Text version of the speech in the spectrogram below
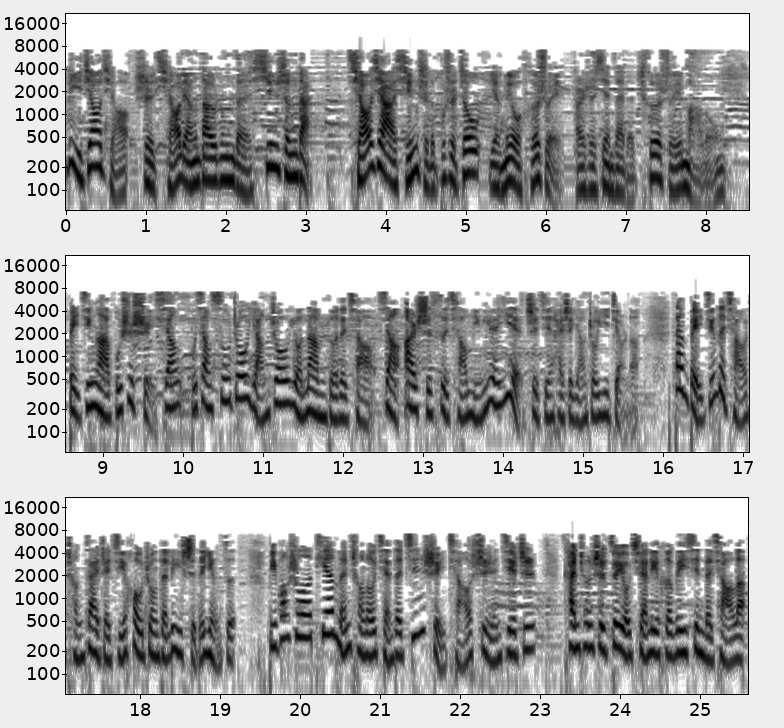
立交桥是桥梁当中的新生代，桥下行驶的不是舟，也没有河水，而是现在的车水马龙。北京啊，不是水乡，不像苏州、扬州有那么多的桥，像二十四桥、明月夜，至今还是扬州一景呢。但北京的桥承载着极厚重的历史的影子，比方说天安门城楼前的金水桥，世人皆知，堪称是最有权力和威信的桥了。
